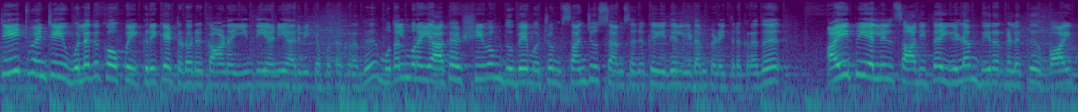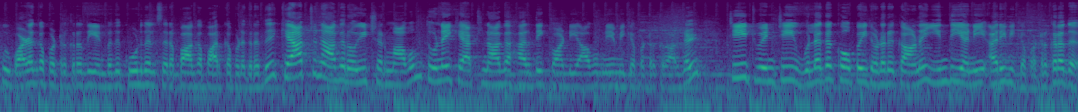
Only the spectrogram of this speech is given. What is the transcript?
டி டுவெண்டி உலகக்கோப்பை கிரிக்கெட் தொடருக்கான இந்திய அணி அறிவிக்கப்பட்டிருக்கிறது. முதல் முறையாக சிவம் துபே மற்றும் சஞ்சு சாம்சனுக்கு இதில் இடம் கிடைத்திருக்கிறது. ஐபிஎல்லில் சாதித்த இளம் வீரர்களுக்கு வாய்ப்பு வழங்கப்பட்டிருக்கிறது என்பது கூடுதல் சிறப்பாக பார்க்கப்படுகிறது. கேப்டனாக ரோஹித் சர்மாவும் துணை கேப்டனாக ஹர்திக் பாண்டியாவும் நியமிக்கப்பட்டிருக்கிறார்கள். டி டுவெண்டி உலகக்கோப்பை தொடருக்கான இந்திய அணி அறிவிக்கப்பட்டிருக்கிறது.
